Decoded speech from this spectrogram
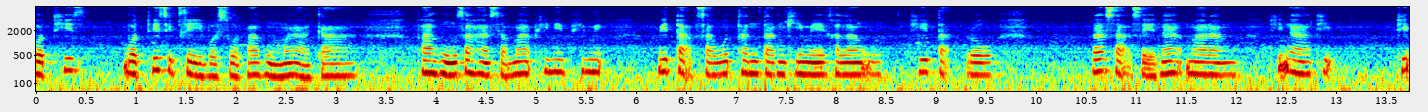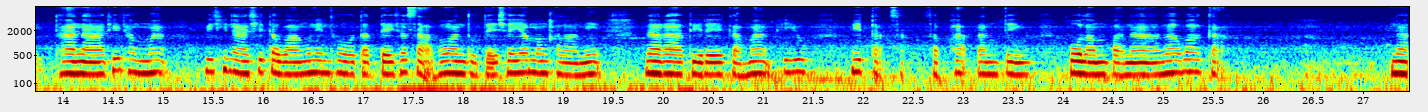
บทที่บทที่ 14 บทสวดพาหุงมหากาพาหุงสหัสมะพินิพิมิมิตะสาวุธันตังคีเมคลังอุทิตะโรรสะเสนามารังทินาทิทิธานาทิธรรมะ วิธินาชิตวามุนินโทตัตเตชะสาพวันตุเตชยมังคลานิ นาราติเรกามะพิยุนิตะสัพพะรันติง โคลัมปนาละวากะ นา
